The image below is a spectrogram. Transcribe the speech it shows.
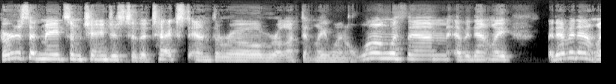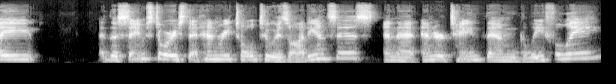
Curtis had made some changes to the text, and Thoreau reluctantly went along with them, evidently. But evidently, the same stories that Henry told to his audiences and that entertained them gleefully,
